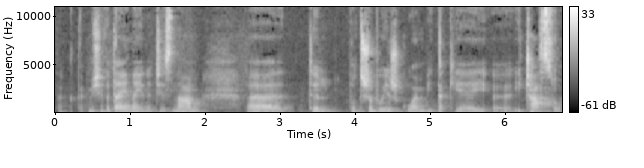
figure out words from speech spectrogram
tak, tak mi się wydaje, na ile Cię znam ty potrzebujesz głębi takiej y, i czasu,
